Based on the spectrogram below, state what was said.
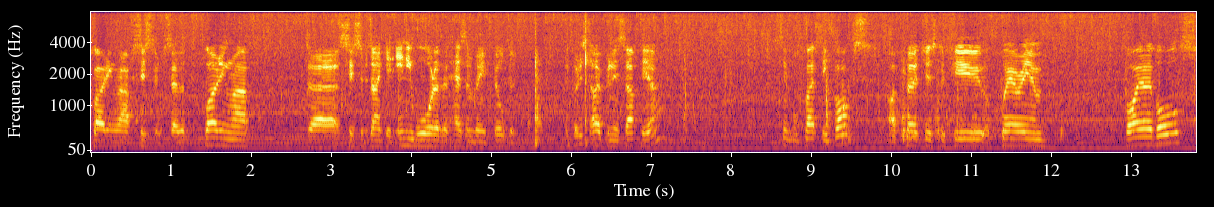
floating raft system. So the floating raft uh, systems don't get any water that hasn't been filtered. If I just open this up here, simple plastic box. I purchased a few aquarium bio balls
